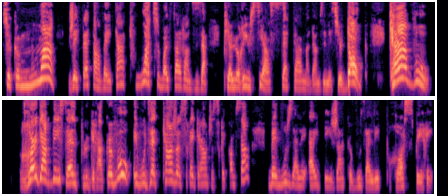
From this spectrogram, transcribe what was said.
ce que moi, j'ai fait en 20 ans, toi, tu vas le faire en 10 ans. Puis elle a réussi en 7 ans, mesdames et messieurs. Donc, quand vous regardez celle plus grand que vous et vous dites, quand je serai grande, je serai comme ça, ben vous allez être des gens que vous allez prospérer.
